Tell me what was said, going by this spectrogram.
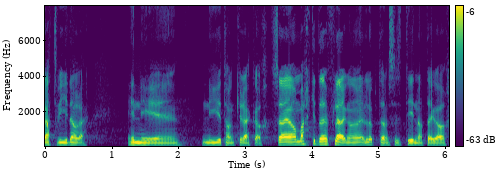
rett videre inn i uh, nye tankerekker. Så jeg har merket det flere ganger i løpet av den siste tiden at jeg har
